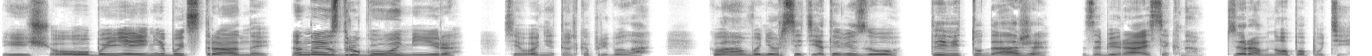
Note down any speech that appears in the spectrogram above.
Еще бы ей не быть странной, она из другого мира. Сегодня только прибыла. К вам в университет и везу. Ты ведь туда же. Забирайся к нам, все равно по пути».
